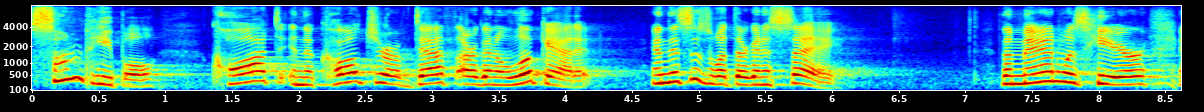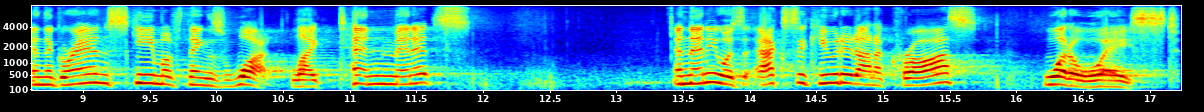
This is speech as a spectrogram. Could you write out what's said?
Some people caught in the culture of death are going to look at it, and this is what they're going to say. The man was here in the grand scheme of things, what, like 10 minutes? And then he was executed on a cross? What a waste.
